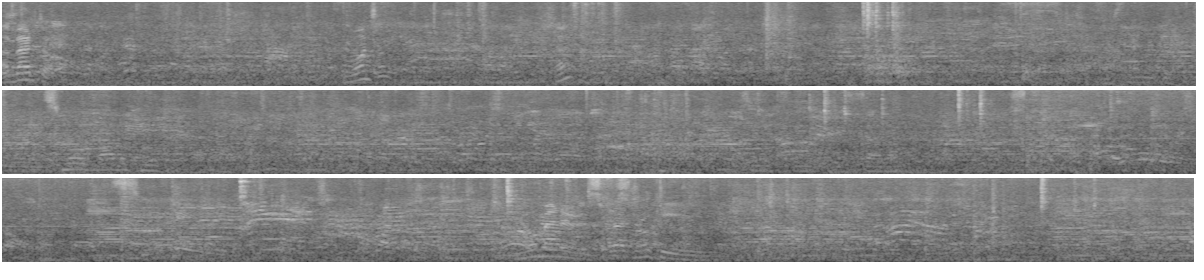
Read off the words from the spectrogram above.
Alberto. You want some? Huh? Small barbecue.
